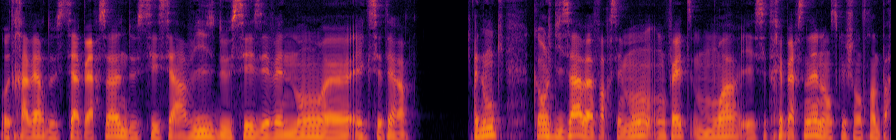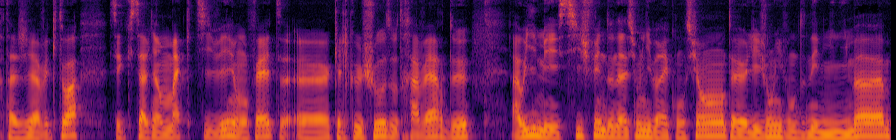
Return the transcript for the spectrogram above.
au travers de sa personne, de ses services, de ses événements, euh, etc. Et donc, quand je dis ça, bah forcément, en fait, moi, et c'est très personnel, hein, ce que je suis en train de partager avec toi, c'est que ça vient m'activer, en fait, euh, quelque chose au travers de ah oui, mais si je fais une donation libre et consciente, euh, les gens, ils vont me donner le minimum.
